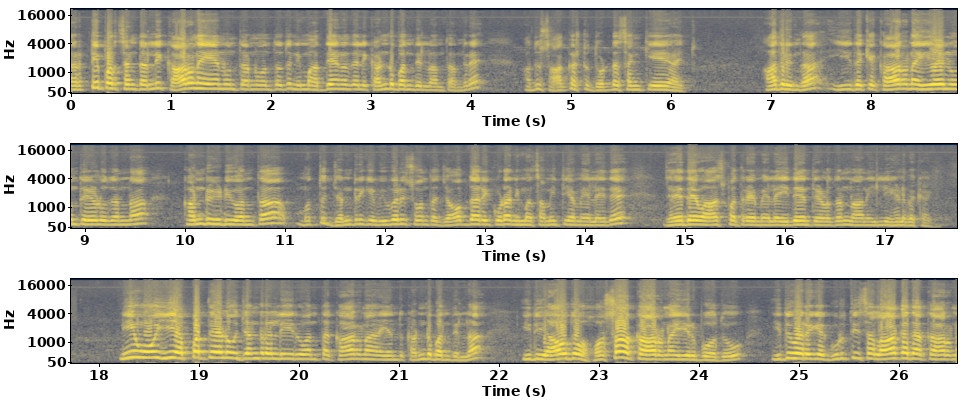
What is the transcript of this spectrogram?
ತರ್ಟಿ ಪರ್ಸೆಂಟಲ್ಲಿ ಕಾರಣ ಏನು ಅಂತ ಅನ್ನುವಂಥದ್ದು ನಿಮ್ಮ ಅಧ್ಯಯನದಲ್ಲಿ ಕಂಡು ಬಂದಿಲ್ಲ ಅಂತಂದರೆ ಅದು ಸಾಕಷ್ಟು ದೊಡ್ಡ ಸಂಖ್ಯೆಯೇ ಆಯಿತು. ಆದ್ದರಿಂದ ಇದಕ್ಕೆ ಕಾರಣ ಏನು ಅಂತ ಹೇಳುವುದನ್ನು ಕಂಡುಹಿಡಿಯುವಂಥ ಮತ್ತು ಜನರಿಗೆ ವಿವರಿಸುವಂಥ ಜವಾಬ್ದಾರಿ ಕೂಡ ನಿಮ್ಮ ಸಮಿತಿಯ ಮೇಲೆ ಇದೆ, ಜಯದೇವ ಆಸ್ಪತ್ರೆಯ ಮೇಲೆ ಇದೆ ಅಂತ ಹೇಳೋದನ್ನು ನಾನು ಇಲ್ಲಿ ಹೇಳಬೇಕಾಗಿದೆ. ನೀವು ಈ ಎಪ್ಪತ್ತೇಳು ಜನರಲ್ಲಿ ಇರುವಂಥ ಕಾರಣ ಎಂದು ಕಂಡು ಬಂದಿಲ್ಲ. ಇದು ಯಾವುದೋ ಹೊಸ ಕಾರಣ ಇರ್ಬೋದು ಇದುವರೆಗೆ ಗುರುತಿಸಲಾಗದ ಕಾರಣ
